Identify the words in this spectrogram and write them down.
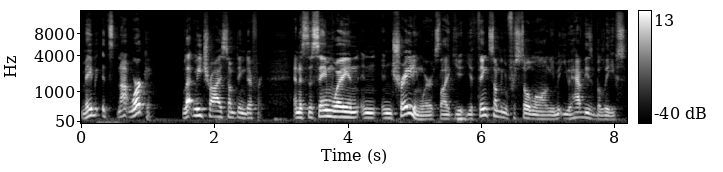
maybe it's not working. Let me try something different. And it's the same way in, in, in trading, where it's like you, you think something for so long, you, you have these beliefs,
